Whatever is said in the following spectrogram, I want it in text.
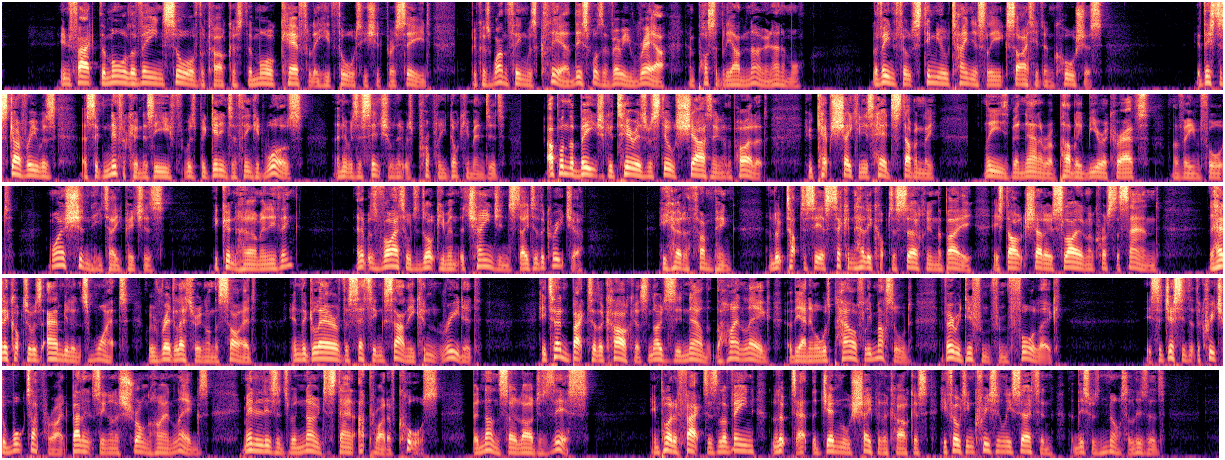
In fact, the more Levine saw of the carcass, the more carefully he thought he should proceed, because one thing was clear this was a very rare and possibly unknown animal. Levine felt simultaneously excited and cautious. If this discovery was as significant as he was beginning to think it was, then it was essential that it was properly documented. Up on the beach, Gutierrez was still shouting at the pilot, who kept shaking his head stubbornly. These Banana Republic bureaucrats, Levine thought. Why shouldn't he take pictures? It couldn't harm anything. And it was vital to document the changing state of the creature. He heard a thumping, and looked up to see a second helicopter circling the bay, its dark shadow sliding across the sand. The helicopter was ambulance white, with red lettering on the side. In the glare of the setting sun, he couldn't read it. He turned back to the carcass, noticing now that the hind leg of the animal was powerfully muscled, very different from foreleg. It suggested that the creature walked upright, balancing on a strong hind legs. Many lizards were known to stand upright, of course, but none so large as this. In point of fact, as Levine looked at the general shape of the carcass, he felt increasingly certain that this was not a lizard.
